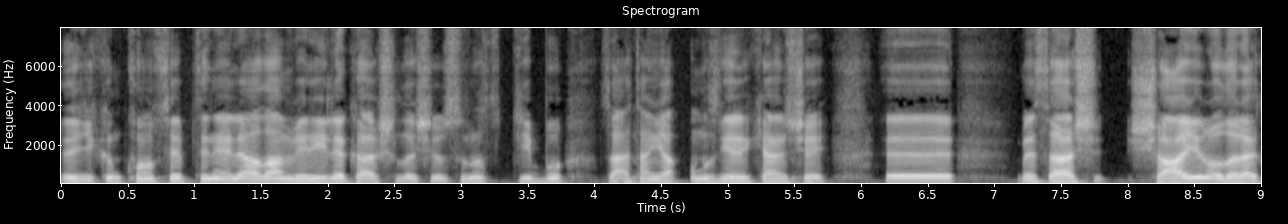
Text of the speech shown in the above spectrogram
e, yıkım konseptini ele alan veriyle karşılaşırsınız ki bu zaten yapmamız gereken şey. E, mesela şair olarak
